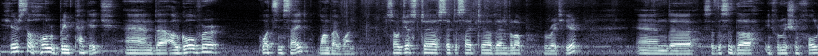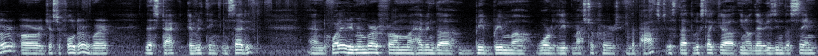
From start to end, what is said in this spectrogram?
Here's the whole brim package and uh, I'll go over what's inside one by one. So I'll just uh, set aside uh, the envelope right here. And uh, so this is the information folder or just a folder where they stack everything inside it and what I remember from having the Brim uh, World Elite Mastercard in the past is that looks like uh, you know they're using the same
